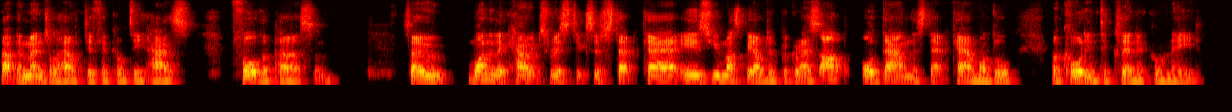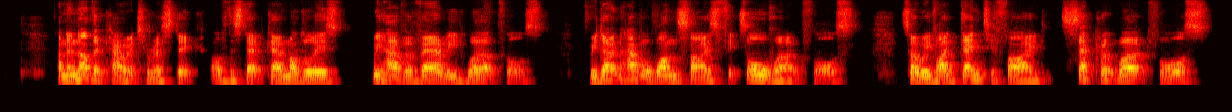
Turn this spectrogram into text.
that the mental health difficulty has for the person. So one of the characteristics of step care is you must be able to progress up or down the step care model according to clinical need. And another characteristic of the step care model is we have a varied workforce. We don't have a one size fits all workforce. So we've identified separate workforce,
